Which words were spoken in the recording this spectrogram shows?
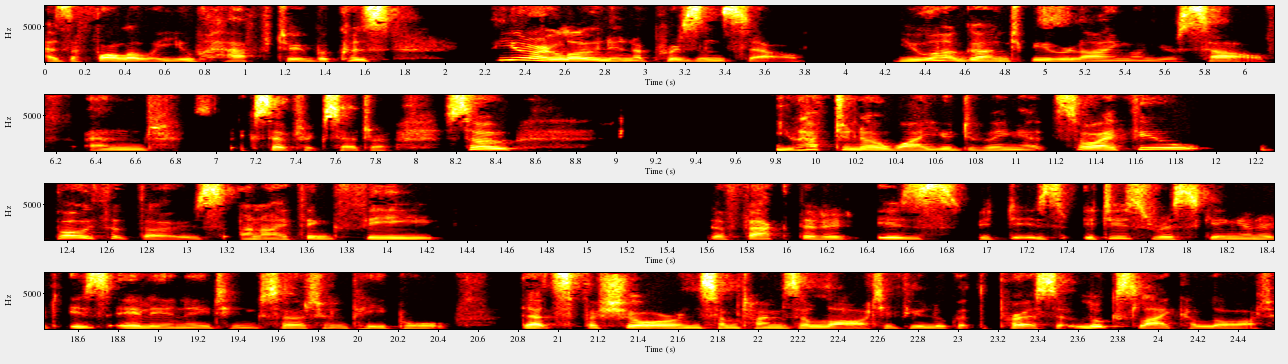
as a follower. You have to, because if you're alone in a prison cell, you are going to be relying on yourself and et cetera, et cetera. So you have to know why you're doing it. So I feel both of those. And I think the the fact that it is it is it is risking and it is alienating certain people that's for sure and sometimes a lot if you look at the press it looks like a lot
